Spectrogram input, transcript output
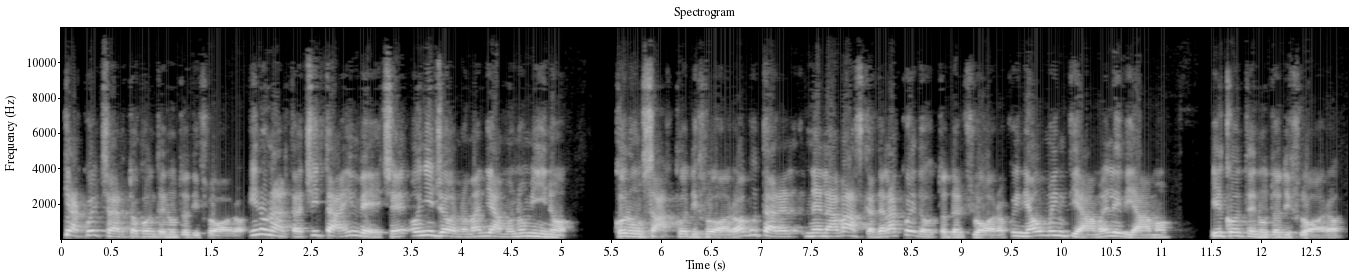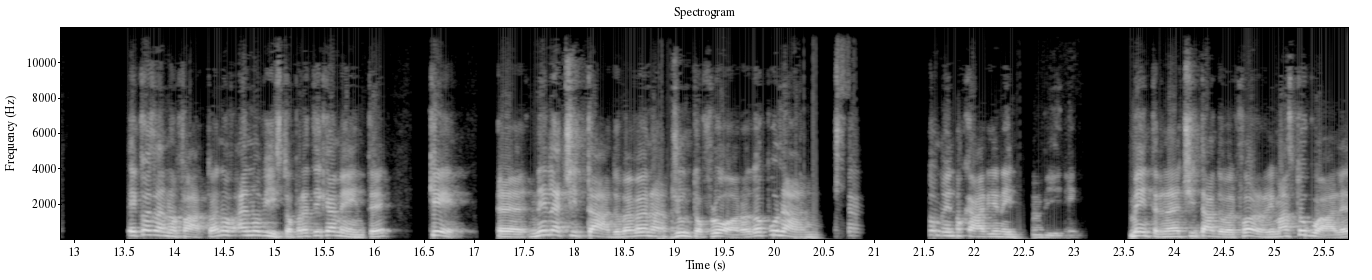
che ha quel certo contenuto di fluoro. In un'altra città invece ogni giorno mandiamo un omino con un sacco di fluoro a buttare nella vasca dell'acquedotto del fluoro, quindi aumentiamo, eleviamo il contenuto di fluoro. E cosa hanno fatto? Hanno, hanno visto praticamente che eh, nella città dove avevano aggiunto fluoro, dopo un anno c'era meno carie nei bambini, mentre nella città dove il fluoro è rimasto uguale,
